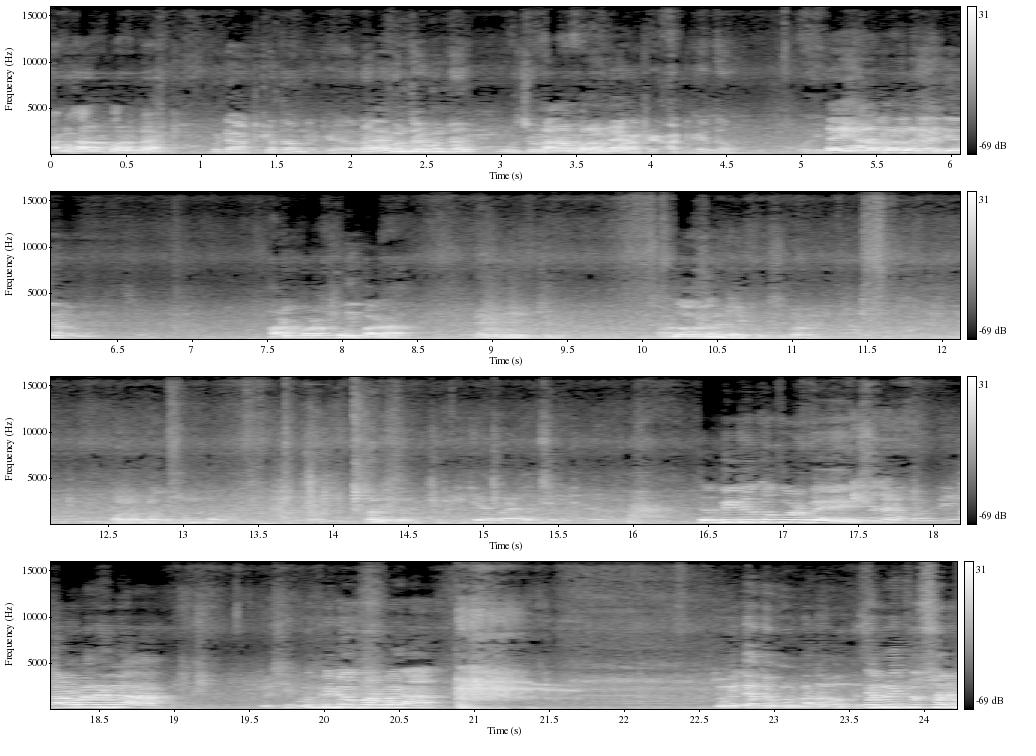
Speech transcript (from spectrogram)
সংহার করে না। ওটা আটকা দাও না কে? কোনটা কোনটা? আরও পড়া না? আট- আটকা দাও। এই আরও পড়া নাকি? আরও পড়া কোন পাড়া? লোকজন দাও। বলো লোকেশন দাও। ভিডিও করা হচ্ছে তো ভিডিও তো করবে। কিছু করবে। ভিডিও করবে না। তুমি তো তখন কথা বলতেছো এমনি তো ছবি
